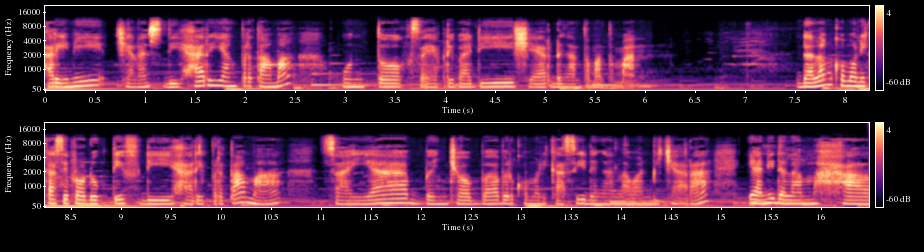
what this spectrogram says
Hari ini challenge di hari yang pertama Untuk saya pribadi share dengan teman-teman dalam komunikasi produktif di hari pertama, saya mencoba berkomunikasi dengan lawan bicara, yakni dalam hal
